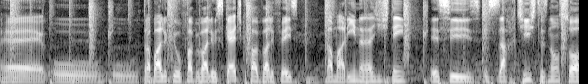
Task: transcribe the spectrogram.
é, o, o trabalho que o Fábio Vale, o sketch que o Fábio Vale fez da Marina, né? A gente tem esses, esses artistas, não só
